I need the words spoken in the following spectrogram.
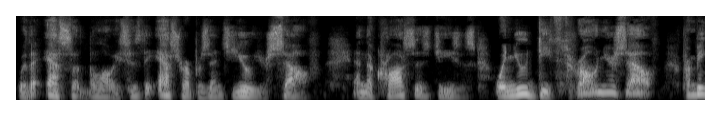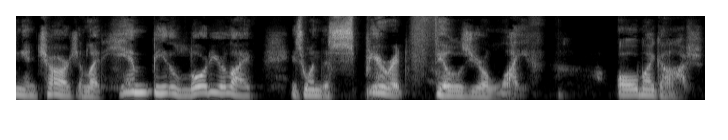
with an S below. He says the S represents you, yourself, and the cross is Jesus. When you dethrone yourself from being in charge and let him be the Lord of your life is when the spirit fills your life. Oh my gosh.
